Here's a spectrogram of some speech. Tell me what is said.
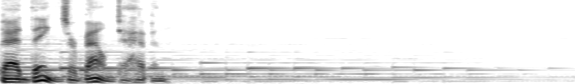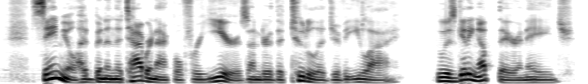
bad things are bound to happen. Samuel had been in the tabernacle for years under the tutelage of Eli who was getting up there in age.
